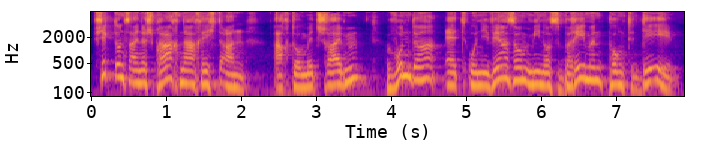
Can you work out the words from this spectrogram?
Schickt uns eine Sprachnachricht an. Achtung mitschreiben. wunder at universum-bremen.de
